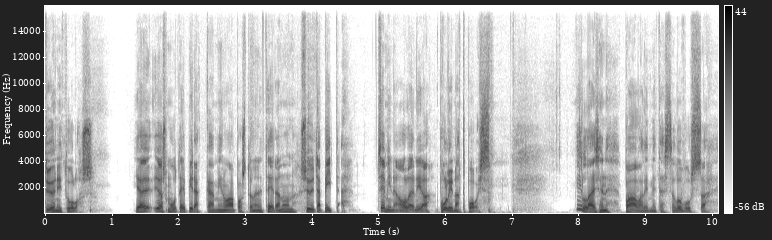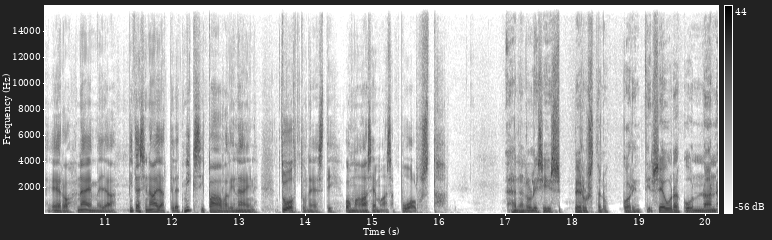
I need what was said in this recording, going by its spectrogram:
työni tulos. Ja jos muut ei pidäkään minua apostolina, niin teidän on syytä pitää. Se minä olen ja pulinat pois. Millaisen Paavali me tässä luvussa, Eero, näemme ja mitä sinä ajattelet, miksi Paavali näin tuottuneesti omaa asemansa puolustaa? Hän oli siis perustanut Korintin seurakunnan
